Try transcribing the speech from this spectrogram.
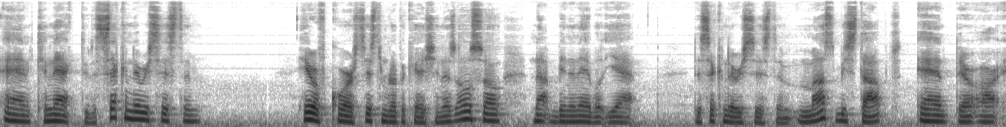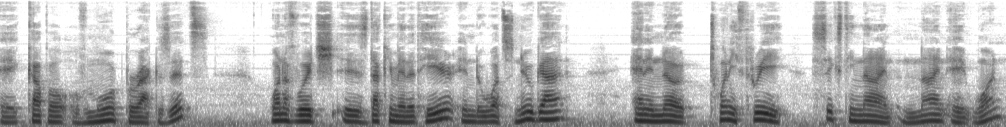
and connect to the secondary system Here, of course, system replication has also not been enabled yet. The secondary system must be stopped, and there are a couple of more prerequisites, one of which is documented here in the What's New guide and in note 2369981,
